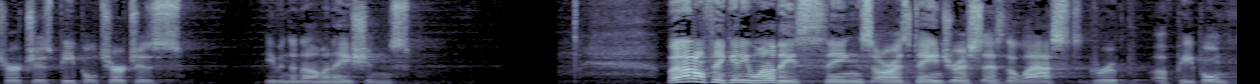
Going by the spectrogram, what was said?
churches, people, churches, even denominations. But I don't think any one of these things are as dangerous as the last group of people,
